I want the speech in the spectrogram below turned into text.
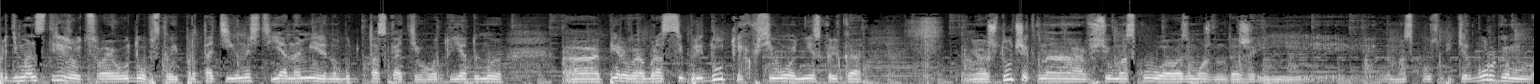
продемонстрировать свое удобство и портативность. Я намеренно буду таскать его. Вот я думаю, э, первые образцы придут, их всего несколько э, штучек на всю Москву, а возможно даже и на Москву с Петербургом,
